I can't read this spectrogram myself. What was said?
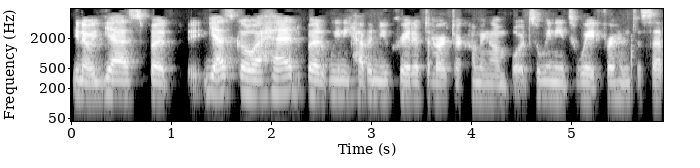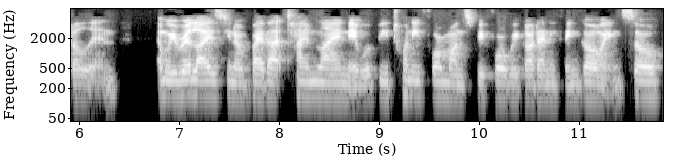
you know, yes, but yes, go ahead, but we have a new creative director coming on board, so we need to wait for him to settle in. And we realized, you know, by that timeline, it would be 24 months before we got anything going. So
